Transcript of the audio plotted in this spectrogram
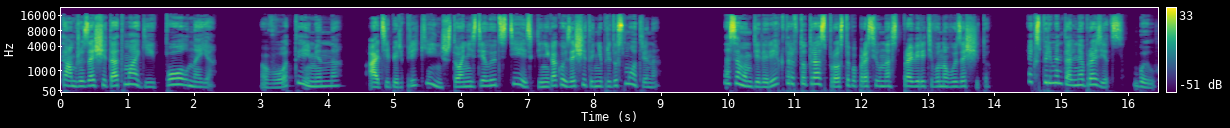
«Там же защита от магии, полная!» «Вот именно!» А теперь прикинь, что они сделают здесь, где никакой защиты не предусмотрено. На самом деле ректор в тот раз просто попросил нас проверить его новую защиту. Экспериментальный образец. Был.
